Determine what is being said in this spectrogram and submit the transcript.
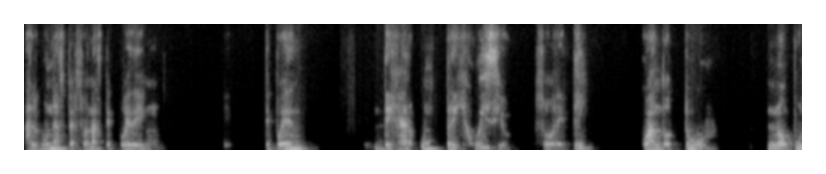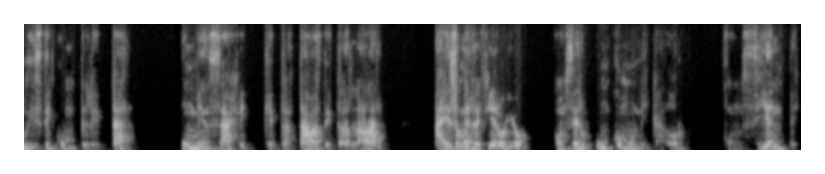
algunas personas te pueden, te pueden dejar un prejuicio sobre ti cuando tú no pudiste completar un mensaje que tratabas de trasladar. A eso me refiero yo con ser un comunicador consciente.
